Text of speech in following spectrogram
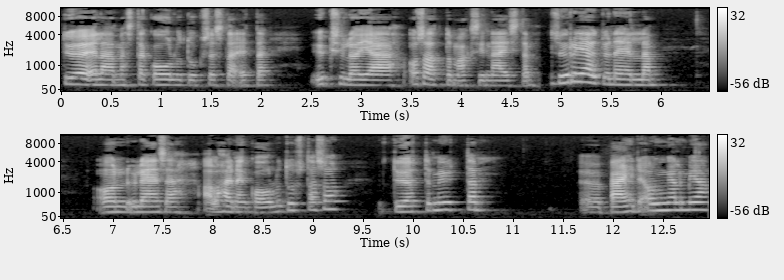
työelämästä, koulutuksesta, että yksilö jää osattomaksi näistä. Syrjäytyneellä on yleensä alhainen koulutustaso, työttömyyttä, päihdeongelmia,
